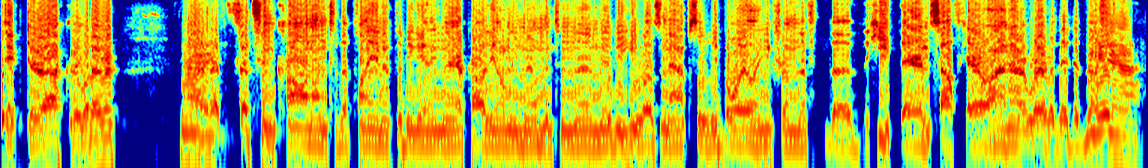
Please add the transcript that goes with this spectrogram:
Dick Durock or whatever. Uh, that's, that's him crawling onto the plane at the beginning there. Probably the only moment in the movie he wasn't absolutely boiling from the the, the heat there in South Carolina or wherever they did this. Yeah. yeah,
